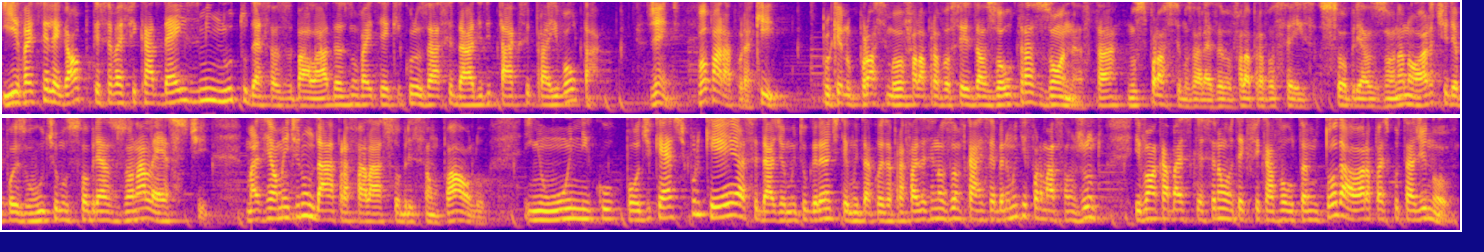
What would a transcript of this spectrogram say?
E vai ser legal porque você vai ficar 10 minutos dessas baladas, não vai ter que cruzar a cidade de táxi para ir e voltar. Gente, vou parar por aqui porque no próximo eu vou falar para vocês das outras zonas, tá? Nos próximos, aliás, eu vou falar para vocês sobre a Zona Norte e depois o último sobre a Zona Leste. Mas realmente não dá para falar sobre São Paulo em um único podcast, porque a cidade é muito grande, tem muita coisa para fazer, senão nós vamos ficar recebendo muita informação junto e vão acabar esquecendo, vão ter que ficar voltando toda hora para escutar de novo,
